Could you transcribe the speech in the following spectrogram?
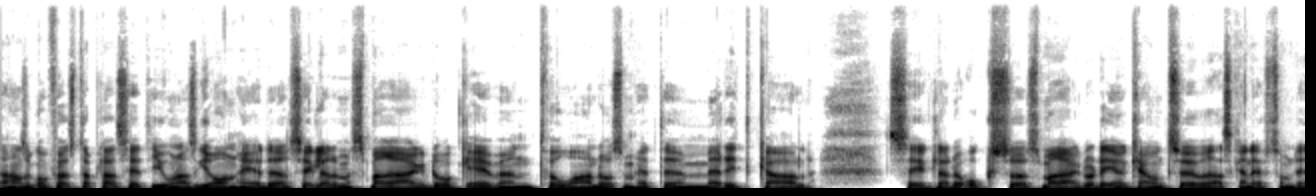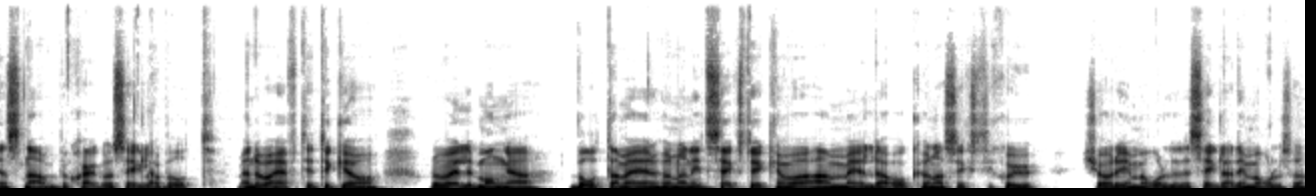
Han som kom första plats heter Jonas Granheder, seglade med smaragd och även tvåan då som hette Merit Karl seglade också smaragd och det är kanske inte så överraskande eftersom det är en snabb skärgårdsseglarbåt. Men det var häftigt tycker jag. Det var väldigt många båtar med. 196 stycken var anmälda och 167 körde i mål eller seglade i mål. Så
